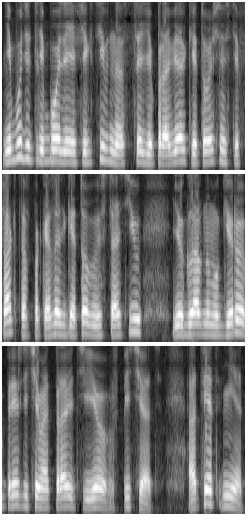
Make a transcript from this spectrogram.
Не будет ли более эффективно с целью проверки точности фактов показать готовую статью ее главному герою, прежде чем отправить ее в печать? Ответ – нет.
